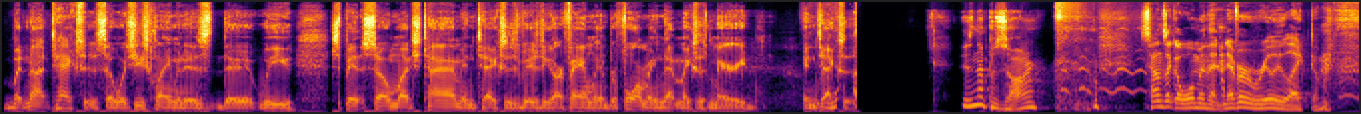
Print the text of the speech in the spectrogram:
but not Texas. So what she's claiming is that we spent so much time in Texas visiting our family and performing that makes us married in Texas. Isn't that bizarre? Sounds like a woman that never really liked him.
